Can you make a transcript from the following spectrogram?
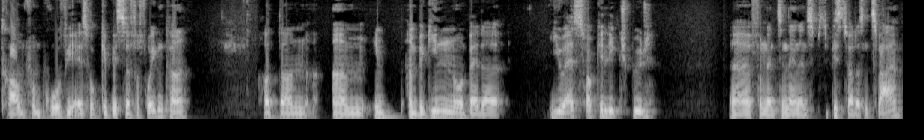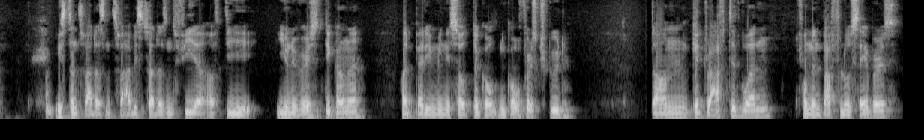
Traum vom Profi-Eishockey besser verfolgen kann. Hat dann ähm, im, am Beginn noch bei der US Hockey League gespielt, äh, von 1999 bis 2002. Ist dann 2002 bis 2004 auf die University gegangen, hat bei den Minnesota Golden Gophers gespielt, dann gedraftet worden von den Buffalo Sabres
